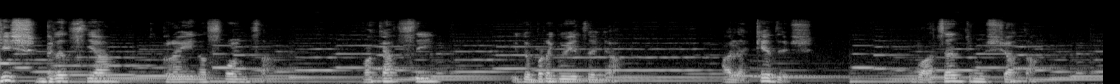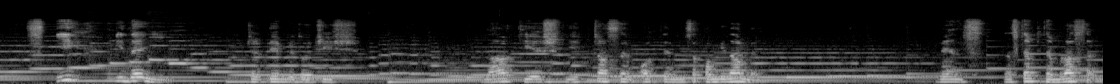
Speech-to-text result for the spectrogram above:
Dziś Grecja kraina słońca, wakacji i dobrego jedzenia. Ale kiedyś była centrum świata. Z ich idei czerpiemy do dziś, nawet jeśli czasem o tym zapominamy. Więc następnym razem,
